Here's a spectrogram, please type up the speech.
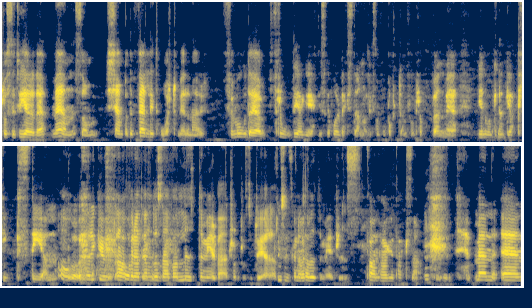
prostituerade män som kämpade väldigt hårt med den här, förmodar jag, frodiga grekiska hårväxten och liksom få bort den från kroppen med, genom att gnugga pimpsten. Åh, på- herregud. Ja, för att ändå så vara lite mer värd som prostituerad. Precis, Kunna ta lite mer pris. ta en högre taxa. Men en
